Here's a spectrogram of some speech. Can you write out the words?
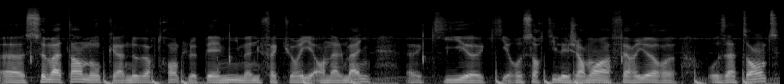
euh, ce matin, donc à 9h30, le PMI manufacturier en Allemagne euh, qui, euh, qui, est ressorti légèrement inférieur aux attentes.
